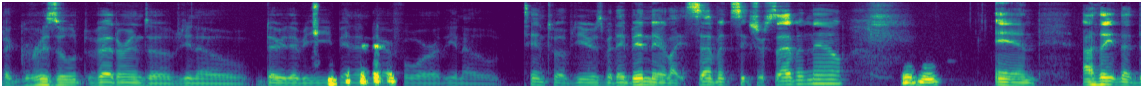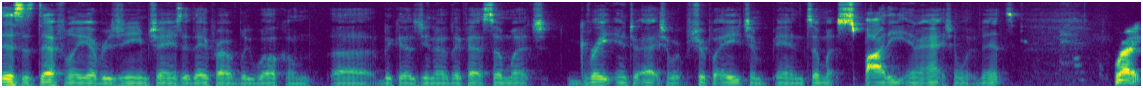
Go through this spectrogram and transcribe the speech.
the grizzled veterans of you know WWE been in there for you know 10, 12 years, but they've been there like seven, six or seven now. Mm-hmm. And I think that this is definitely a regime change that they probably welcome uh, because, you know, they've had so much great interaction with Triple H and, and so much spotty interaction with Vince. Right.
